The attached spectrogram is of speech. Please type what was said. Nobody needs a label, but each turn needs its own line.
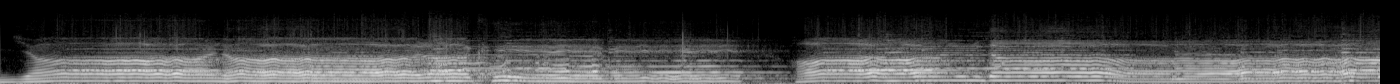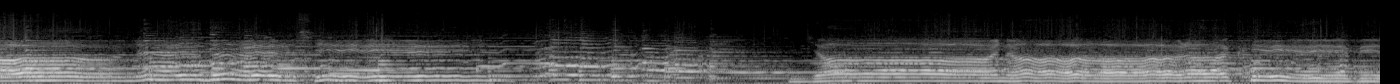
Yanarak gibi haldan edersin Yanarak gibi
